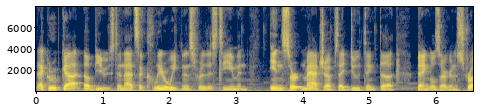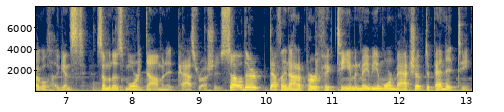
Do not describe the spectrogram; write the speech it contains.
that group got abused, and that's a clear weakness for this team. And in certain matchups, I do think the Bengals are going to struggle against some of those more dominant pass rushes. So they're definitely not a perfect team and maybe a more matchup dependent team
